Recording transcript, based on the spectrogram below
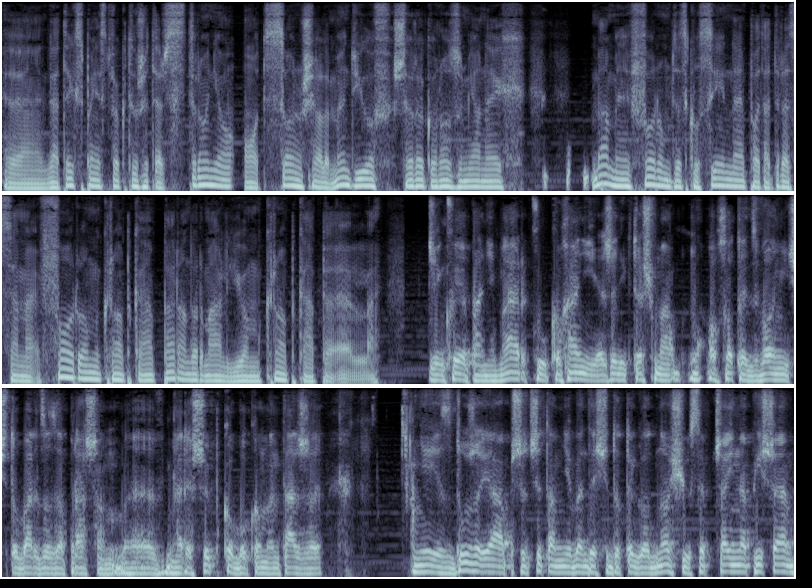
e, dla tych z Państwa, którzy też stronią od social mediów szeroko rozumianych, mamy forum dyskusyjne pod adresem forum.paranormalium.pl. Dziękuję Panie Marku. Kochani, jeżeli ktoś ma ochotę dzwonić, to bardzo zapraszam e, w miarę szybko, bo komentarze nie jest dużo. Ja przeczytam, nie będę się do tego odnosił. Sepczaj napisze.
